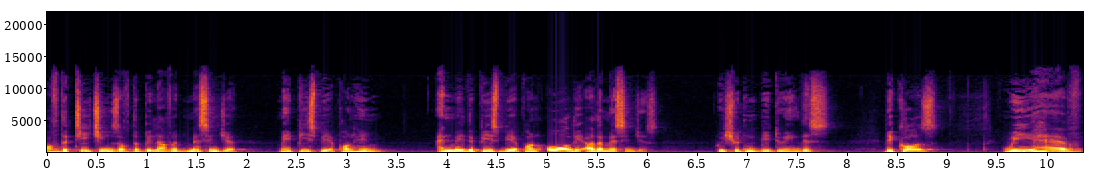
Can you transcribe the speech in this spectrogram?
of the teachings of the beloved messenger. May peace be upon him. And may the peace be upon all the other messengers. We shouldn't be doing this because we have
